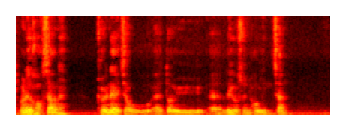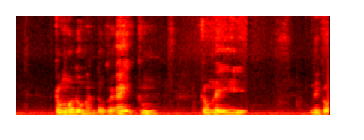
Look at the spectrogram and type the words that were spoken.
同埋呢個學生咧，佢咧就誒對誒呢個信仰好認真。咁我都問到佢，誒咁咁你呢個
